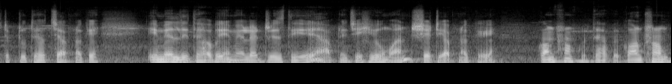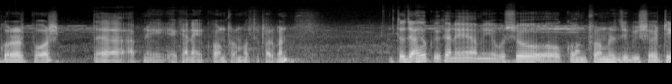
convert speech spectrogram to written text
স্টেপ টুতে হচ্ছে আপনাকে ইমেল দিতে হবে। ইমেল অ্যাড্রেস দিয়ে আপনি যে হিউমান সেটি আপনাকে কনফার্ম করতে হবে। কনফার্ম করার পর আপনি এখানে কনফার্ম হতে পারবেন। তো যাই হোক, এখানে আমি অবশ্য কনফার্মের যে বিষয়টি,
